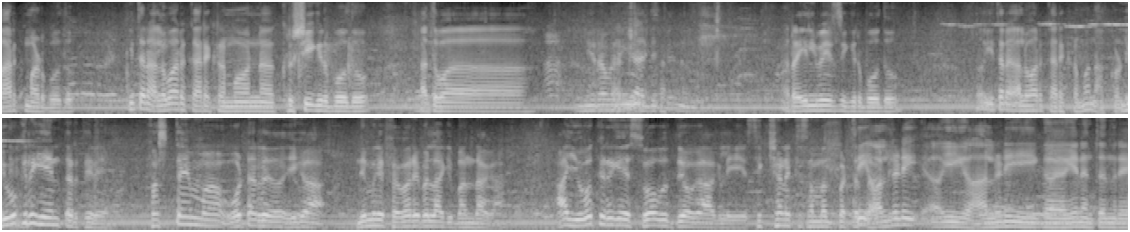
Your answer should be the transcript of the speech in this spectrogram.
ಪಾರ್ಕ್ ಮಾಡ್ಬೋದು. ಈ ಥರ ಹಲವಾರು ಕಾರ್ಯಕ್ರಮವನ್ನು ಕೃಷಿಗಿರ್ಬೋದು ಅಥವಾ ರೈಲ್ವೇಸಿಗಿರ್ಬೋದು. ಈ ಥರ ಹಲವಾರು ಕಾರ್ಯಕ್ರಮ ಹಾಕ್ಕೊಂಡು ಯುವಕರಿಗೆ ಏನು ತರ್ತೀರಿ? ಫಸ್ಟ್ ಟೈಮ್ ವೋಟರ್ ಈಗ ನಿಮಗೆ ಫೇವರೇಬಲ್ ಆಗಿ ಬಂದಾಗ ಆ ಯುವಕರಿಗೆ ಸ್ವ ಉದ್ಯೋಗ ಆಗಲಿ ಶಿಕ್ಷಣಕ್ಕೆ ಸಂಬಂಧಪಟ್ಟ ಆಲ್ರೆಡಿ ಈಗ ಆಲ್ರೆಡಿ ಈಗ ಏನಂತಂದರೆ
